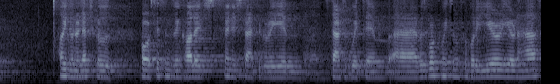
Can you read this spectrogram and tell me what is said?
I done electrical power systems in college, finished that degree and started with them. Uh, I was working with them for about a year, year and a half,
